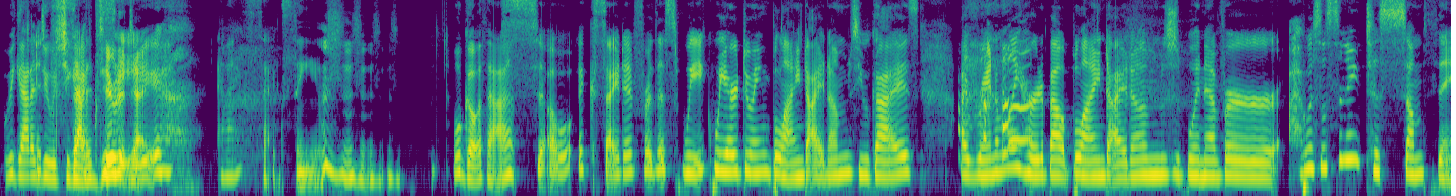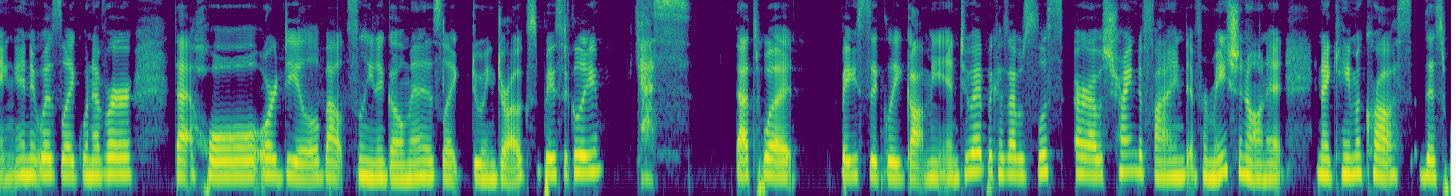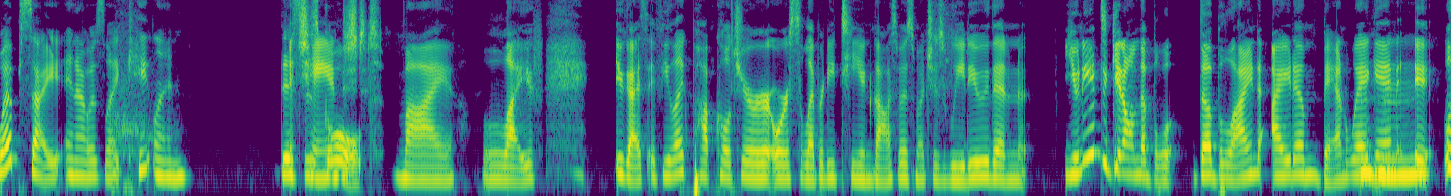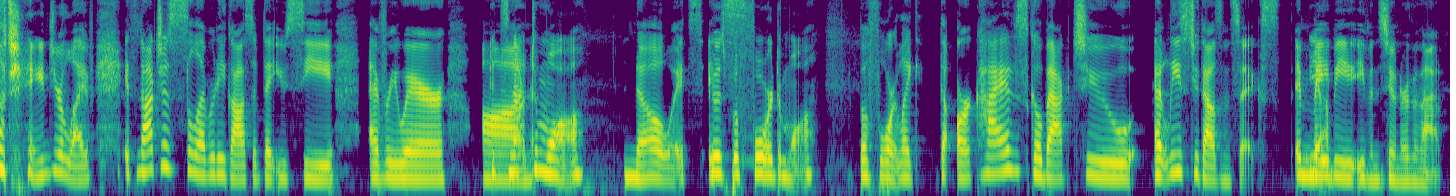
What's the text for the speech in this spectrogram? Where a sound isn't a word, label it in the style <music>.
we got to do It's what you got to do today. Am I sexy? <laughs> we'll go with that. So excited for this week. We are doing blind items, you guys. I randomly <laughs> heard about blind items whenever I was listening to something, and it was like whenever that whole ordeal about Selena Gomez like doing drugs, basically. Yes. That's what basically got me into it because I was list- or I was trying to find information on it and I came across this website and I was like, Caitlin, this it is changed gold. my life. You guys, if you like pop culture or celebrity tea and gossip as much as we do, then you need to get on the bl- the blind item bandwagon. Mhm. It <laughs> will change your life. It's not just celebrity gossip that you see everywhere. On, It's not Deuxmoi. no, it's It was it's before Deuxmoi. before. Like the archives go back to at least 2006. It may Yeah. be even sooner than that.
